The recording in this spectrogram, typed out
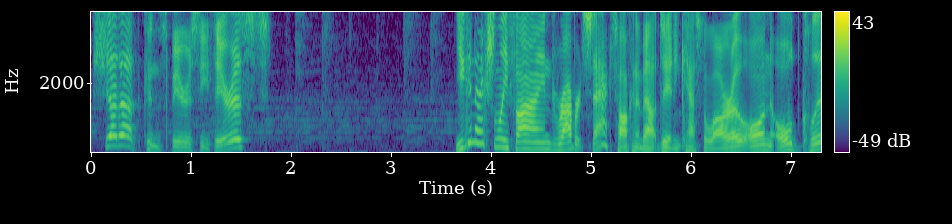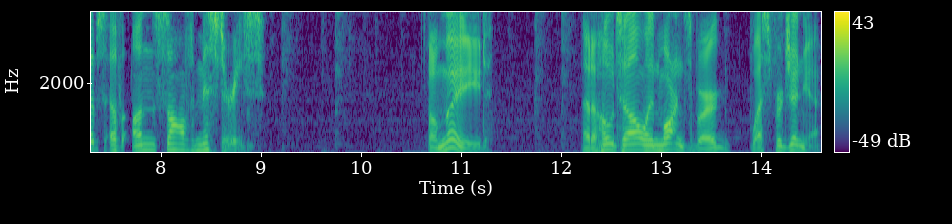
Shut up, conspiracy theorists. You can actually find Robert Stack talking about Danny Casolaro on old clips of Unsolved Mysteries. Oh, a maid at a hotel in Martinsburg, West Virginia.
